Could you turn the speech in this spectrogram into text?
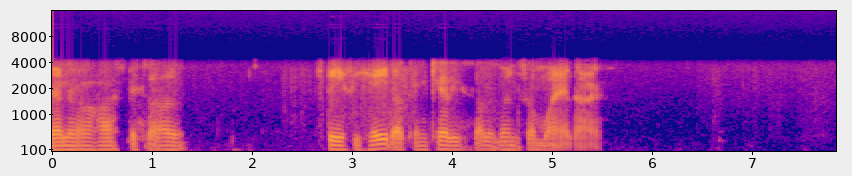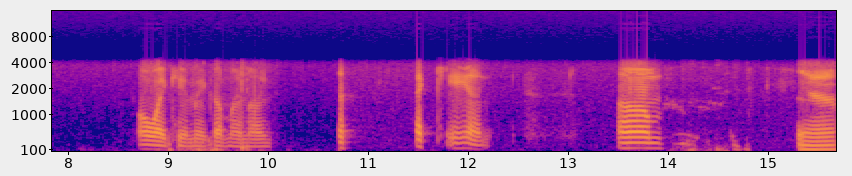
General Hospital, Stacy Haiduk and Kelly Sullivan from YNR. Oh, I can't make up my mind. I can't. Um, Yeah,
